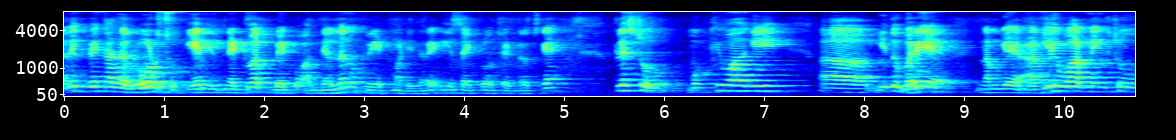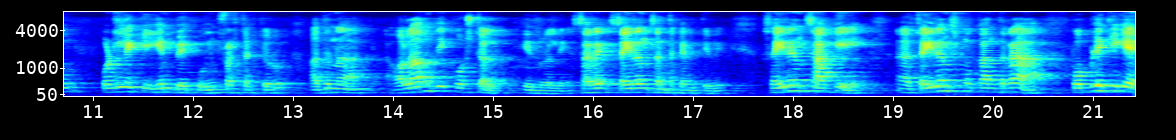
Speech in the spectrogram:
ಅದಕ್ಕೆ ಬೇಕಾದ ರೋಡ್ಸು ಏನು ನೆಟ್ವರ್ಕ್ ಬೇಕು ಅದನ್ನೆಲ್ಲನೂ ಕ್ರಿಯೇಟ್ ಮಾಡಿದ್ದಾರೆ ಈ ಸೈಕ್ಲೋನ್ ಸೆಲ್ಟರ್ಸ್ಗೆ ಪ್ಲಸ್ಸು ಮುಖ್ಯವಾಗಿ ಇದು ಬರೀ ನಮಗೆ ಅರ್ಲಿ ವಾರ್ನಿಂಗ್ಸು ಕೊಡಲಿಕ್ಕೆ ಏನು ಬೇಕು ಇನ್ಫ್ರಾಸ್ಟ್ರಕ್ಚರು ಅದನ್ನು ಅಲಾಂಗ್ ದಿ ಕೋಸ್ಟಲ್ ಇದರಲ್ಲಿ ಸರೆ ಸೈರನ್ಸ್ ಅಂತ ಕರಿತೀವಿ. ಸೈರನ್ಸ್ ಹಾಕಿ ಸೈರನ್ಸ್ ಮುಖಾಂತರ ಪಬ್ಲಿಕ್ಕಿಗೆ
